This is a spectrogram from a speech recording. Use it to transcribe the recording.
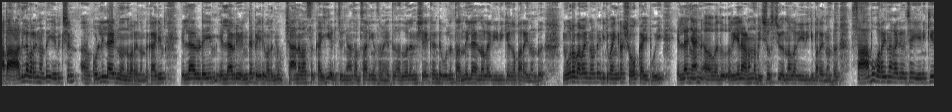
അപ്പോൾ ആദില പറയുന്നുണ്ട് എവിക്ഷൻ കൊള്ളില്ലായിരുന്നു എന്ന് പറയുന്നുണ്ട്. കാര്യം എല്ലാവരുടെയും എല്ലാവരും എന്റെ പേര് പറഞ്ഞു. ഷാനവാസ് കൈയടിച്ചു ഞാൻ സംസാരിക്കുന്ന സമയത്ത്. അതുപോലെ തന്നെ ഷേഖറിന്റെ പോലും തന്നില്ല എന്നുള്ള രീതിക്കൊക്കെ പറയുന്നുണ്ട്. നൂറ പറയുന്നുണ്ട് എനിക്ക് ഭയങ്കര ഷോക്കായി പോയി എല്ലാം ഞാൻ അത് റിയൽ ആണെന്ന് വിശ്വസിച്ചു എന്നുള്ള രീതിക്ക് പറയുന്നുണ്ട്. സാബു പറയുന്ന കാര്യം വെച്ചാൽ എനിക്ക്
